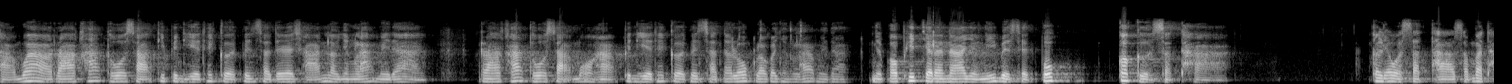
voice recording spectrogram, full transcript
ถามว่าราคะโทสะที่เป็นเหตุให้เกิดเป็นสัตว์เดรัจฉานเรายังละไม่ได้ ราคะโทสะโมหะเป็นเหตุให้เกิดเป็นสัตว์นรกเราก็ยังละไม่ได้เนี่ยพอพิจารณาอย่างนี้เบ็ดเสร็จปุ๊บก็เกิดศรัทธาก็เรียกว่าศรัทธาสัมปท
